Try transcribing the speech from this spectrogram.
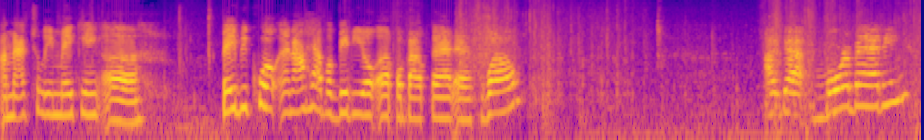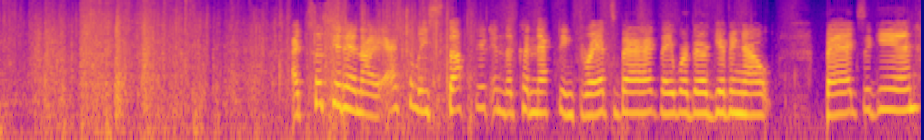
I'm actually making a baby quilt and I'll have a video up about that as well. I got more batting. I took it and I actually stuffed it in the connecting threads bag. They were there giving out bags again.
